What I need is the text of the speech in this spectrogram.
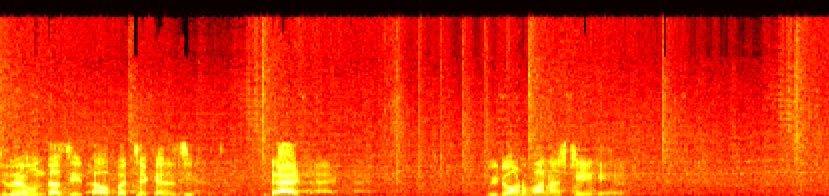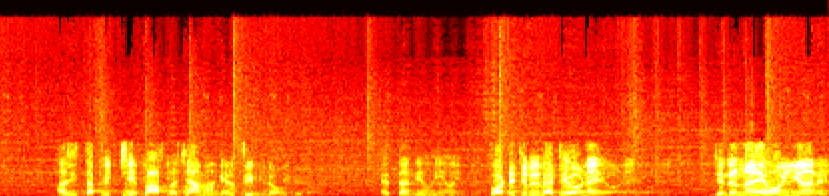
ਜਦੋਂ ਇਹ ਹੁੰਦਾ ਸੀ ਤਾਂ ਉਹ ਬੱਚੇ ਕਹਿੰਦੇ ਸੀ, dad we don't want stay here ਅਸੀਂ ਤਾਂ ਪਿੱਛੇ ਵਾਪਸ ਜਾਵਾਂਗੇ, ਅਸੀਂ ਨਹੀਂ ਰਹੋਗੇ ਇਦਾਂ ਨਹੀਂ ਹੋਈਆਂ ਤੁਹਾਡੇ ਚ ਵੀ ਬੈਠੇ ਹੋਣੇ, ਜਿਨ੍ਹਾਂ ਨਾਲ ਇਹ ਹੋਈਆਂ ਨੇ।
